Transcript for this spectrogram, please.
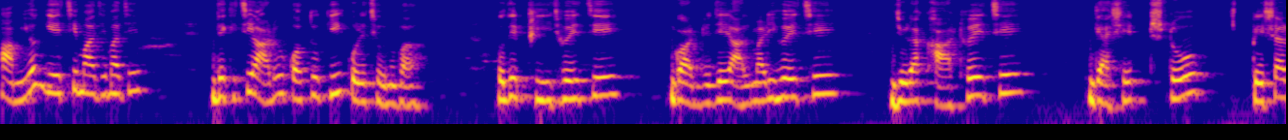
আমিও গিয়েছি মাঝে মাঝে। দেখেছি আরও কত কী করেছে অনুভা। ওদের ফ্রিজ হয়েছে, গডরেজের আলমারি হয়েছে, জোড়া খাট হয়েছে, গ্যাসের স্টোভ প্রেশার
